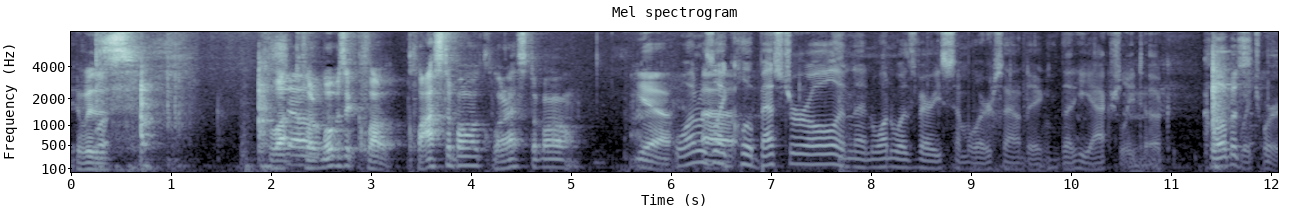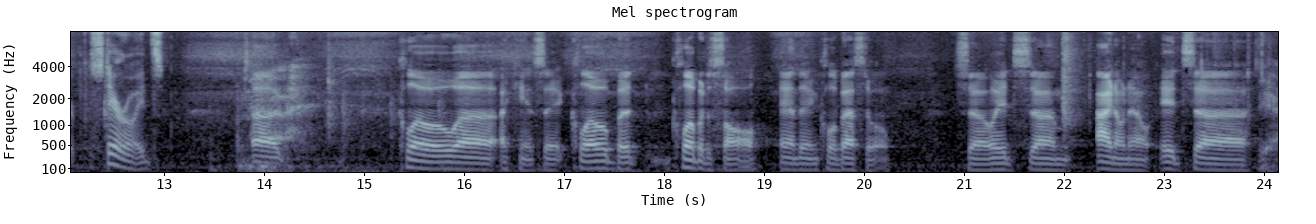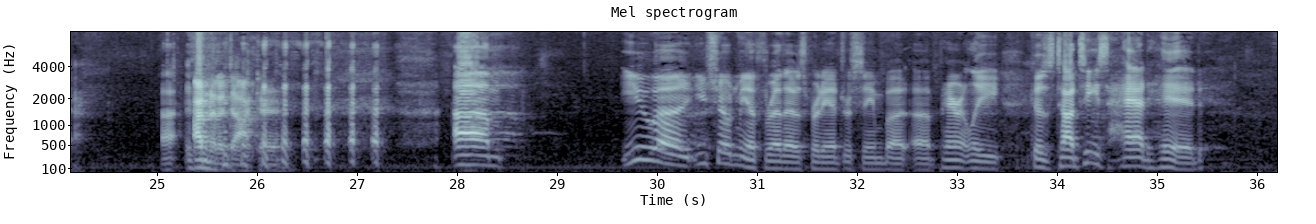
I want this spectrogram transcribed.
it was. Clo- So- clo- what was it? Clo- clostebol? Chlorestebol? Yeah. One was uh, like clobesterol, and then one was very similar sounding that he actually took, Clobus, which were steroids. Clo, uh, I can't say it. Clo, but clobidosol, and then clobestol. So it's, um, I don't know. It's, uh, Yeah. uh, I'm not a doctor. um, you, uh, you showed me a thread that was pretty interesting, but uh, apparently, because Tatis had hid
